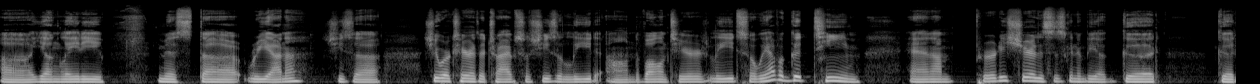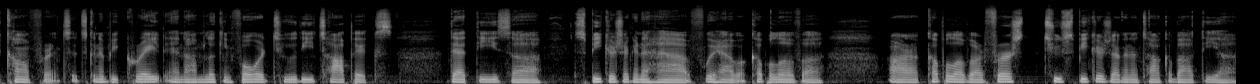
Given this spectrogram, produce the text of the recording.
uh, young lady, Miss uh, Rihanna. She's a she works here at the tribe, so she's a lead on the volunteer lead. So we have a good team, and I'm pretty sure this is going to be a good, good conference. It's going to be great, and I'm looking forward to the topics that these uh, speakers are going to have. We have a couple of uh, our a couple of our first two speakers are going to talk about the uh,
